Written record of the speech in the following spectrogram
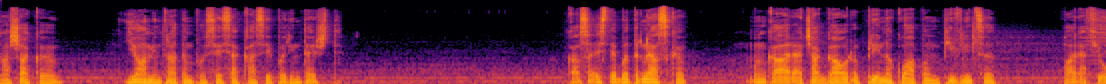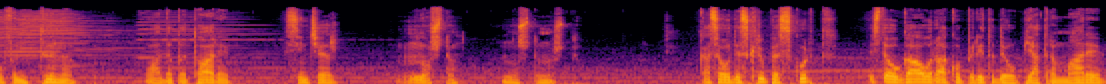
așa că eu am intrat în posesia casei părintești. Casa este bătrânească, mâncarea acea gaură plină cu apă în pivniță pare a fi o fântână, o adăpătoare, sincer, nu știu, nu știu, nu știu. Ca să o descriu pe scurt, este o gaură acoperită de o piatră mare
